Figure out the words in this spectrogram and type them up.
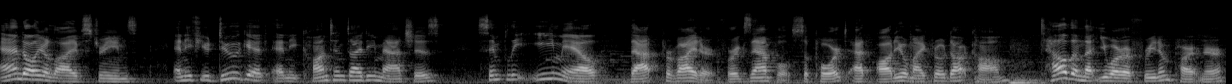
and all your live streams and if you do get any content ID matches, simply email that provider. For example, support at audiomicro.com. Tell them that you are a Freedom partner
